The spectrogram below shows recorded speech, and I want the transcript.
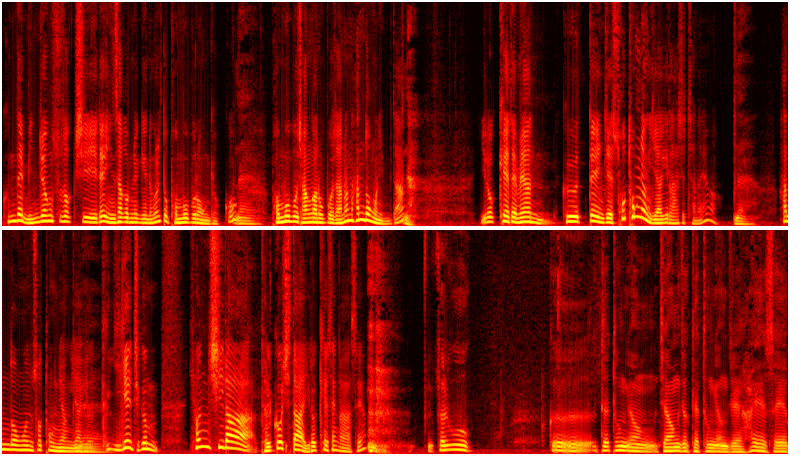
근데 민정수석실의 인사검증 기능을 또 법무부로 옮겼고 네. 법무부 장관 후보자는 한동훈입니다. 네. 이렇게 되면 그때 이제 소통령 이야기를 하셨잖아요. 네. 한동훈 소통령 이야기를 네. 그 이게 지금 현실화 될 것이다 이렇게 생각하세요? 결국 그 대통령 제왕적 대통령제 하에서의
